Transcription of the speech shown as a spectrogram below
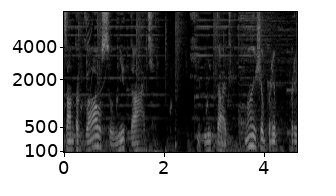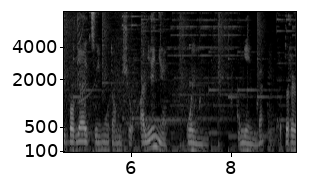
Санта-Клаусу летать. Летать. Ну, еще при, прибавляется ему там еще олени. Ой, м, олень, да? Которые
